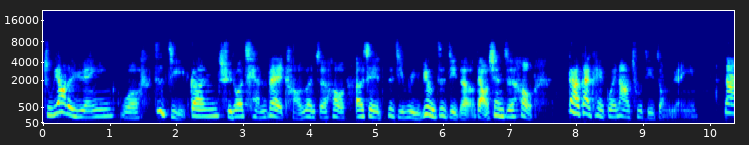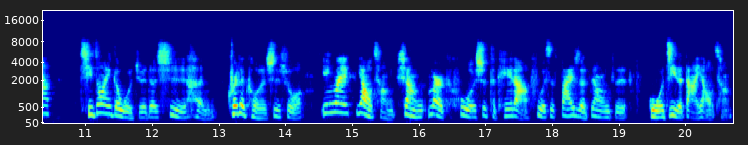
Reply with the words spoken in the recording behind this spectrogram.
主要的原因我自己跟许多前辈讨论之后，而且自己 review 自己的表现之后，大概可以归纳出几种原因。那其中一个我觉得是很 critical 的是说，因为药厂像 Merck 或是 Takeda 或者是 Pfizer 这样子国际的大药厂，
